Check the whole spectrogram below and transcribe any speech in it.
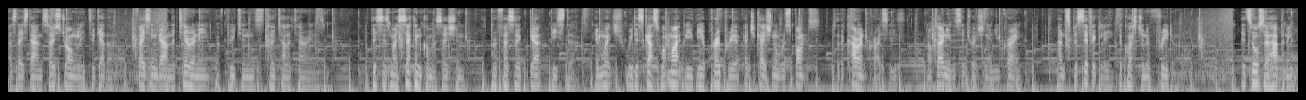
as they stand so strongly together facing down the tyranny of Putin's totalitarianism. This is my second conversation with Professor Gert Biesta, in which we discuss what might be the appropriate educational response to the current crises, not only the situation in Ukraine, and specifically the question of freedom. It's also happening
